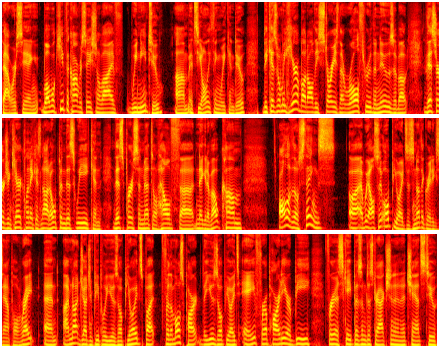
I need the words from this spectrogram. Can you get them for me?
that we're seeing. Well, we'll keep the conversation alive. We need to. Um, it's the only thing we can do. Because when we hear about all these stories that roll through the news about this urgent care clinic is not open this week and this person mental health uh, negative outcome, all of those things uh, we also opioids is another great example, right? And I'm not judging people who use opioids, but for the most part, they use opioids a for a party or b for escapism, distraction, and a chance to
